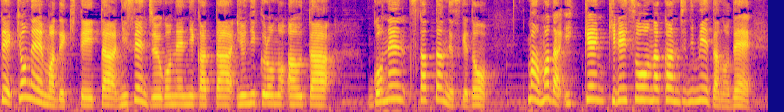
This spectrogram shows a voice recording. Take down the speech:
で、去年まで着ていた2015年に買ったユニクロのアウター、5年使ったんですけど、まあまだ一見着れそうな感じに見えたので、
